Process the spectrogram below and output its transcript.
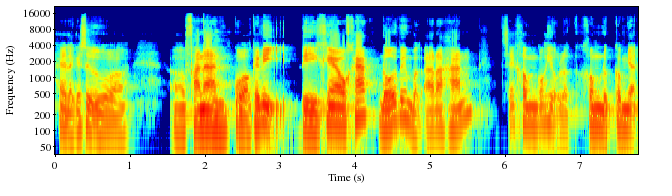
hay là cái sự uh, uh, phàn nàn của cái vị tỳ kheo khác đối với bậc a la hán sẽ không có hiệu lực không được công nhận.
